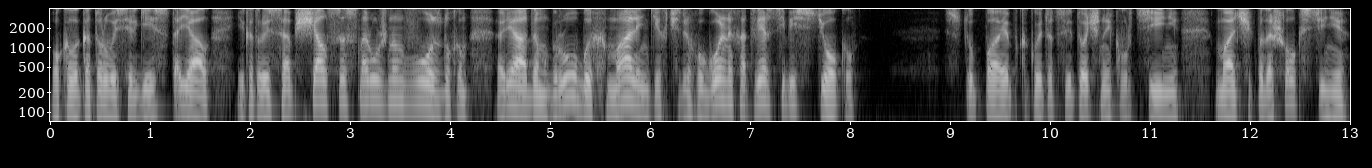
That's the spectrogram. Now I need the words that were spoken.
около которого Сергей стоял, и который сообщался с наружным воздухом, рядом грубых, маленьких, четырехугольных отверстий без стекол. Ступая по какой-то цветочной куртине, мальчик подошел к стене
